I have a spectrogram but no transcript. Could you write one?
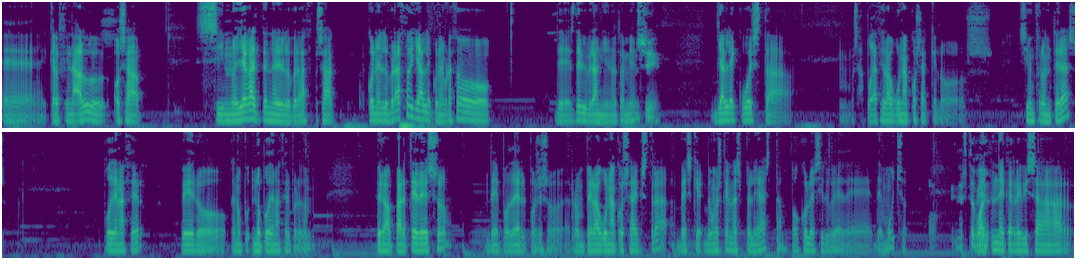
Eh, que al final, o sea, si no llega a tener el brazo, o sea, con el brazo ya le, con el brazo de, es de vibranio, ¿no? También. sí Ya le cuesta, o sea, puede hacer alguna cosa que los sin fronteras pueden hacer, pero que no, no pueden hacer, perdón. Pero aparte de eso, de poder, pues eso, romper alguna cosa extra, ves que vemos que en las peleas tampoco le sirve de, de mucho. En este Igual me- tendría que revisar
